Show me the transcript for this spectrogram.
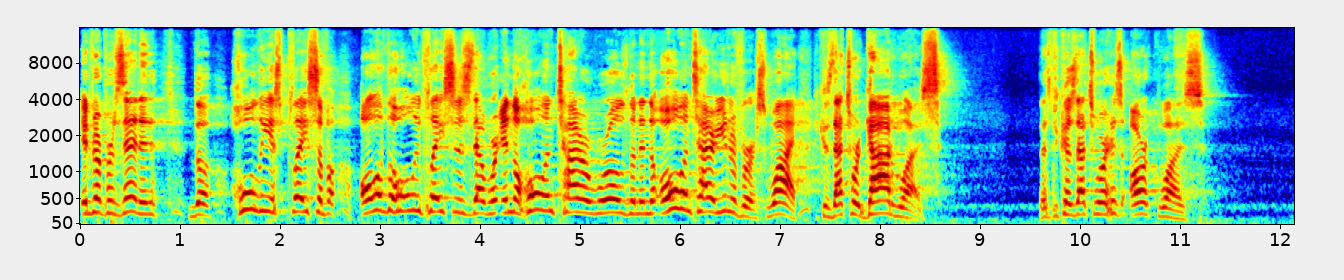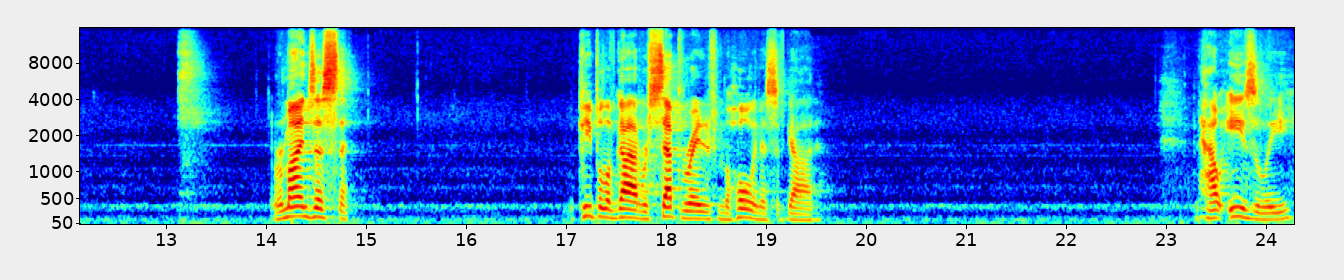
It represented the holiest place of all of the holy places that were in the whole entire world and in the whole entire universe. Why? Because that's where God was. That's because that's where his ark was. It reminds us that the people of God were separated from the holiness of God. And how easily,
